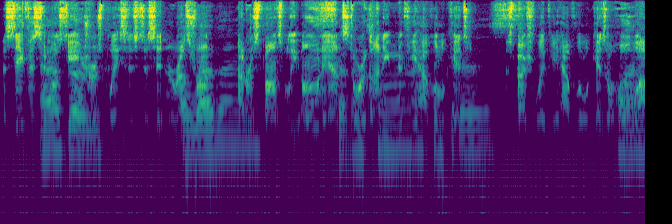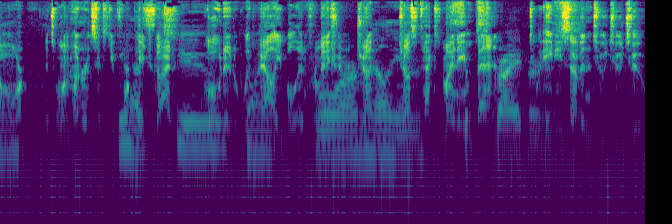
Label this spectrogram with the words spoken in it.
the safest and most dangerous places to sit in a restaurant, 11, how to responsibly own and store a gun, even if you have little kids, especially if you have little kids, a whole 20. lot more. It's a 164 page guide loaded with valuable information. Just text my name, Ben, to 87222.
